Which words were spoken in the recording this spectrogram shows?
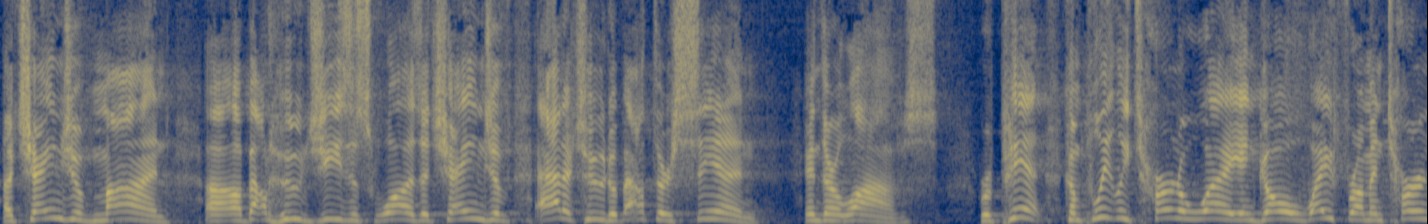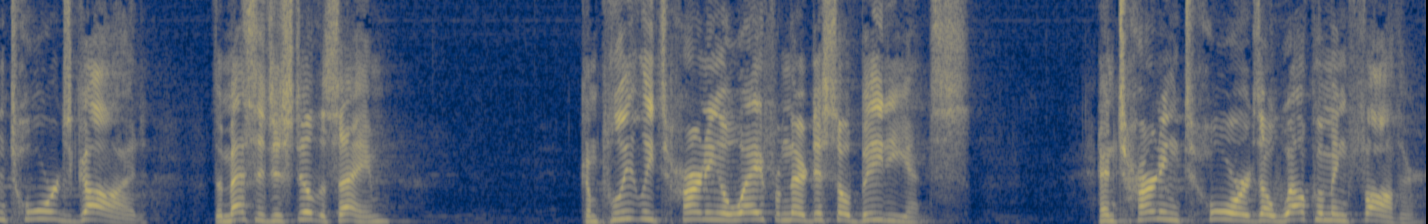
A change of mind uh, about who Jesus was, a change of attitude about their sin in their lives. Repent, completely turn away and go away from and turn towards God. The message is still the same. Completely turning away from their disobedience and turning towards a welcoming Father,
